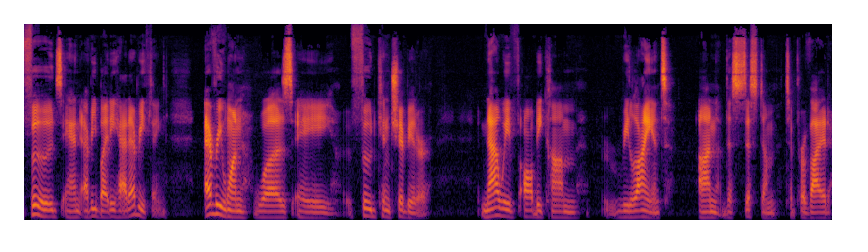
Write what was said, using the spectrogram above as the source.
foods and everybody had everything. Everyone was a food contributor. Now we've all become reliant on the system to provide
